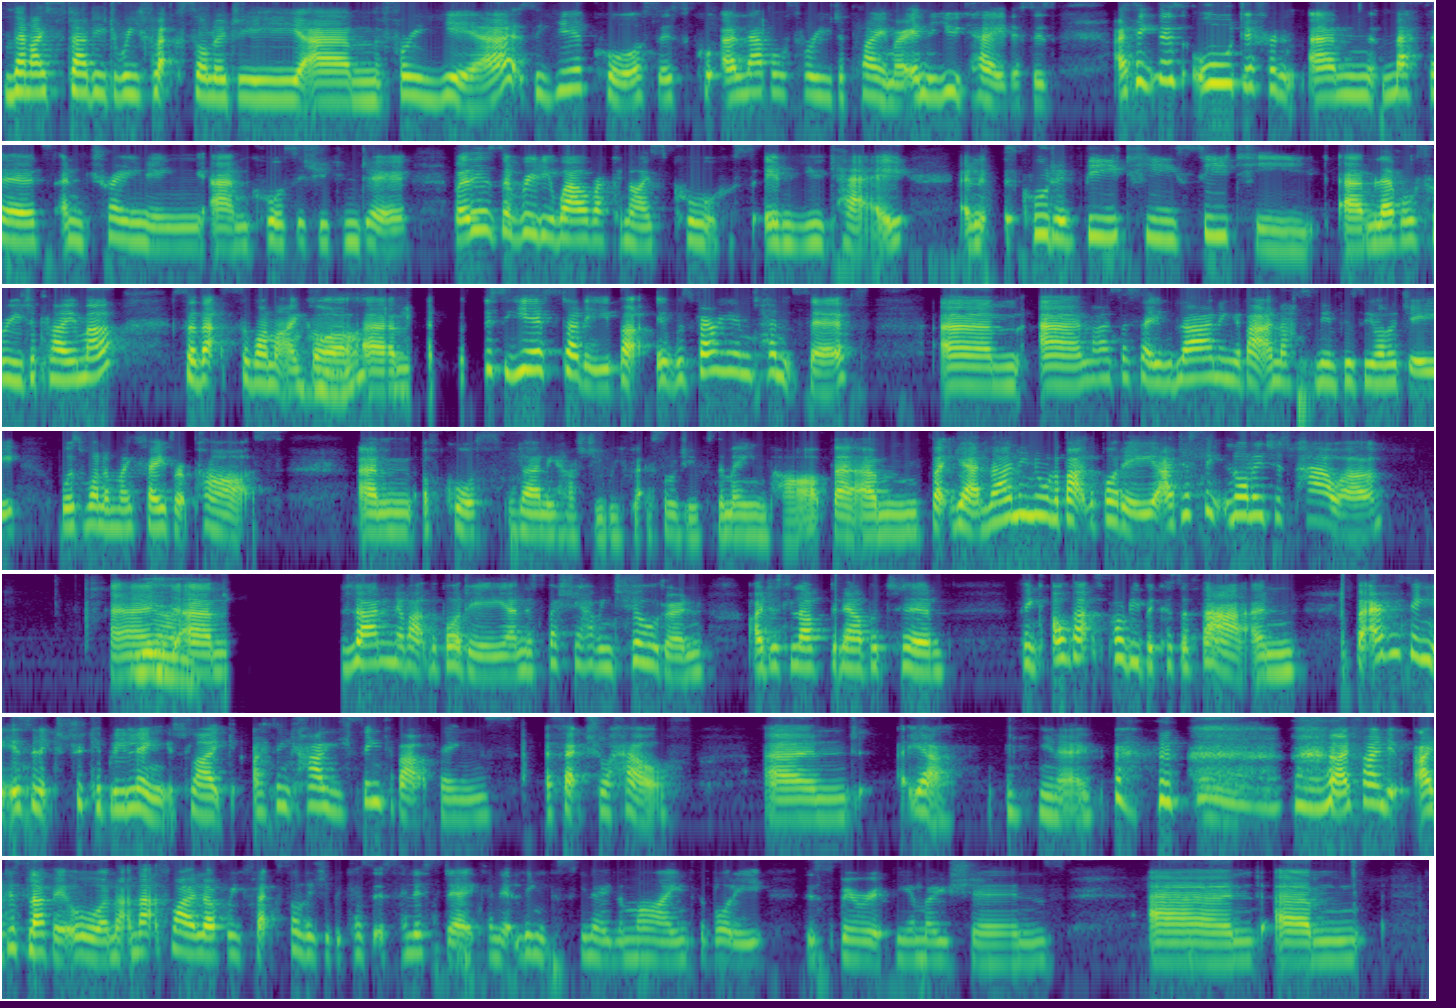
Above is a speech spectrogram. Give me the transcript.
then I studied reflexology um, for a year. It's a year course. It's a level three diploma in the UK. This is, I think there's all different um, methods and training um, courses you can do, but this is a really well recognised course in the UK, and it's called a VTCT um, level three diploma. So that's the one I got. Uh-huh. Um, it's a year study, but it was very intensive. Um, and as I say, learning about anatomy and physiology was one of my favourite parts. Um, of course, learning how to do reflexology was the main part, but um, but yeah, learning all about the body. I just think knowledge is power, and Yeah. um, learning about the body, and especially having children, I just love being able to think, oh, that's probably because of that, and but everything is inextricably linked. Like I think how you think about things affects your health, and yeah, you know, I find it. I just love it all, and, and that's why I love reflexology because it's holistic and it links, you know, the mind, the body, the spirit, the emotions, and um,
